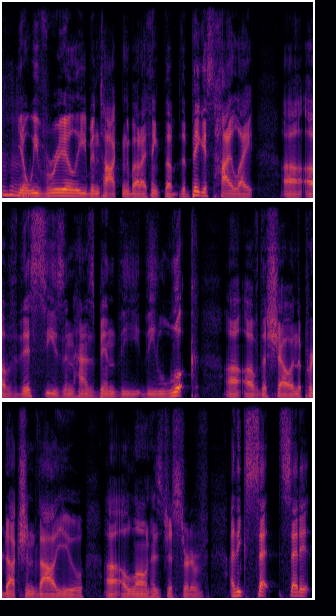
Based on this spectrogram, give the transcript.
You know, we've really been talking about. I think the the biggest highlight uh, of this season has been the the look uh, of the show and the production value uh, alone has just sort of I think set set it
